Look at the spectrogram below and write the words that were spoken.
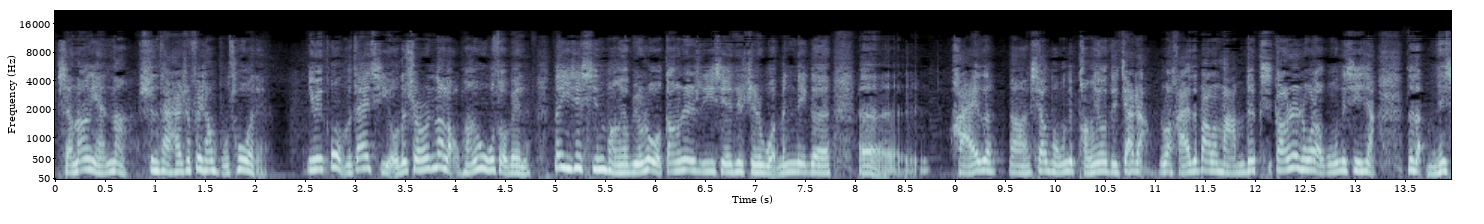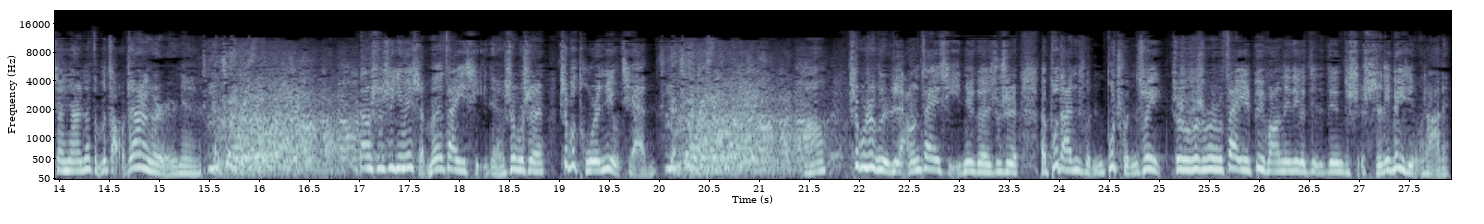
想当年呢身材还是非常不错的。因为跟我们在一起，有的时候那老朋友无所谓了，那一些新朋友，比如说我刚认识一些，就是我们那个呃孩子啊相同的朋友的家长是吧？孩子爸爸妈妈，这刚认识我老公的，心想那怎么的？香香，那怎么找这样一个人呢？当时是因为什么在一起的？是不是？是不是图人家有钱？啊？是不是两人在一起那个就是不单纯不纯粹？是不是？是不是在意对方的这个这这实实力背景啥的？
